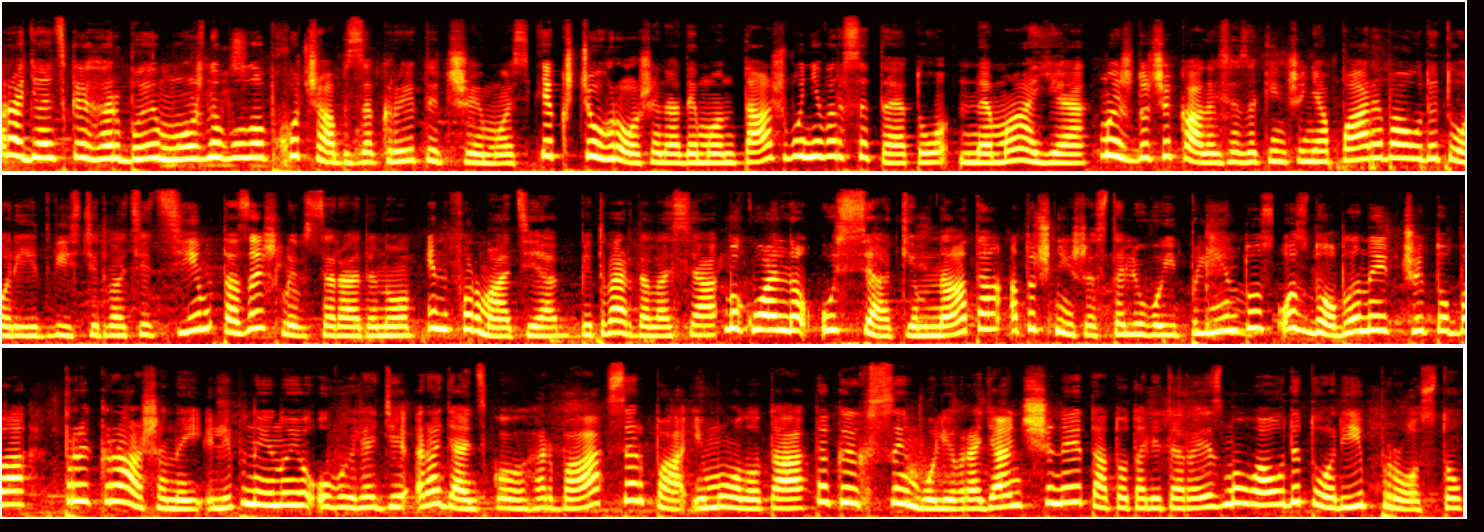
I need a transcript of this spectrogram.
радянські герби можна було б хоча б закрити чимось, якщо грошей на демонтаж в університету немає. Ми ж дочекалися закінчення пари в аудиторії 227 та зайшли всередину. Інформація підтвердилася. Буквально уся кімната, а точніше стильовий плінтус, оздоблений чи то ба прикрашений ліпниною у вигляді радянського герба, серпа і молота. Таких символів радянщини та тоталітаризму в аудиторії просто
